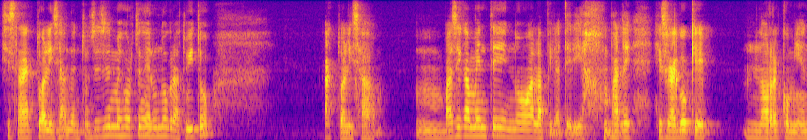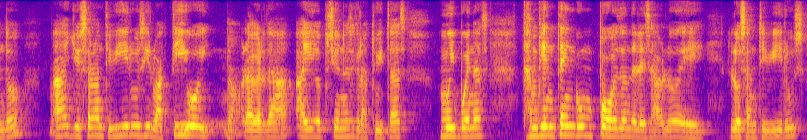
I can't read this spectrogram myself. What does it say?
se están actualizando, entonces es mejor tener uno gratuito actualizado. Mm, básicamente no a la piratería, ¿vale? Es algo que no recomiendo. Ah, yo instalo antivirus y lo activo y no, la verdad hay opciones gratuitas muy buenas. También tengo un post donde les hablo de los antivirus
